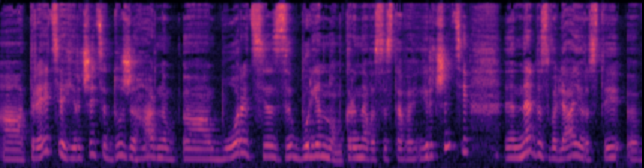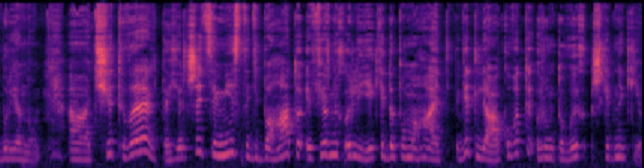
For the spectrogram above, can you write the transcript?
А, третє, гірчиця дуже гарно бореться з бур'яном. Коренева система гірчиці е, не дозволяє рости е, бур'яном. Четверте, гірчиця містить багато ефірних олій, які допомагають відлякувати ґрунтових шкідників.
